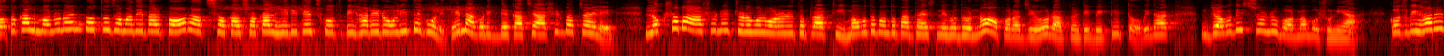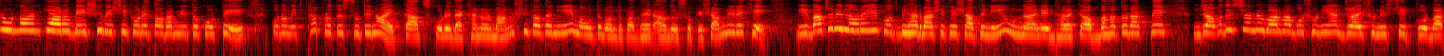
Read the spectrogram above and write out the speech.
গতকাল মনোনয়নপত্র জমা দেবার পর আজ সকাল সকাল হেরিটেজ কোচবিহারের অলিতে গলিতে নাগরিকদের কাছে আশীর্বাদ চাইলেন লোকসভা আসনের তৃণমূল মনোনীত প্রার্থী মমতা বন্দ্যোপাধ্যায় স্নেহধন্য, অপরাজেয় রাজনৈতিক ব্যক্তিত্ব বিধায়ক জগদীশ চন্দ্র বর্মা বসুনিয়া। কোচবিহারের উন্নয়নকে আরও বেশি বেশি করে ত্বরান্বিত করতে কোনো মিথ্যা প্রতিশ্রুতি নয়। কাজ করে দেখানোর মানসিকতা নিয়ে মমতা বন্দ্যোপাধ্যায়ের আদর্শকে সামনে রেখে নির্বাচনী লড়াইয়ে কোচবিহারবাসীকে সাথে নিয়ে উন্নয়নের ধারাকে অব্যাহত রাখতে জগদীশ চন্দ্র বর্মা বসুনিয়ার জয় সুনিশ্চিত করবার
